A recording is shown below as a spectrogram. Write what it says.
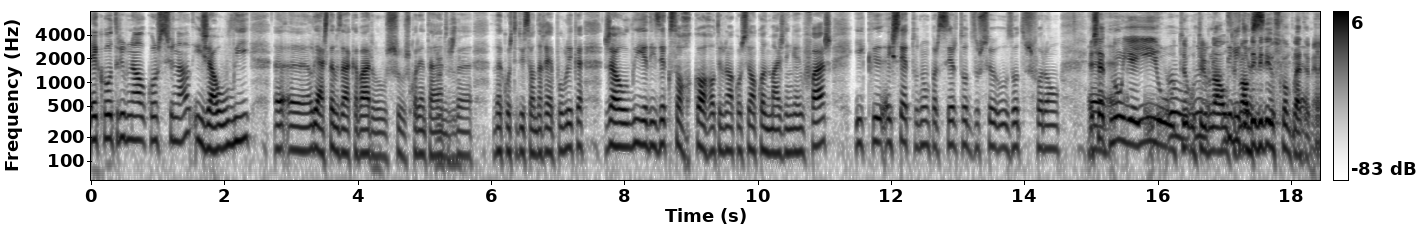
é com o Tribunal Constitucional, e já o li, uh, uh, aliás, estamos a acabar os, os 40 anos da, da Constituição da República, já o li a dizer que só recorre ao Tribunal Constitucional quando mais ninguém o faz e que, exceto num parecer, todos os, seus, os outros foram. Uh, exceto num e aí o, o, o Tribunal dividiu-se dividiu completamente.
